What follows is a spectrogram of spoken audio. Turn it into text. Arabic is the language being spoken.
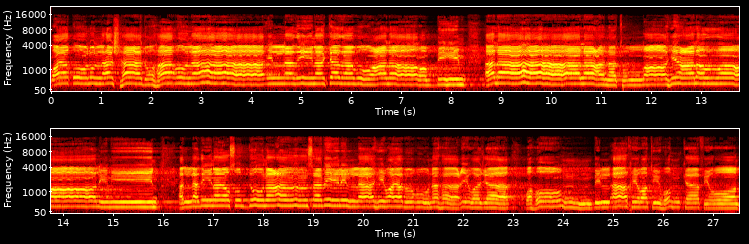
ويقول الأشهاد هؤلاء الذين كذبوا على ربهم ألا لعنة الله على الظالمين؟ الذين يصدون عن سبيل الله ويبغونها عوجا وهم بالآخرة هم كافرون.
